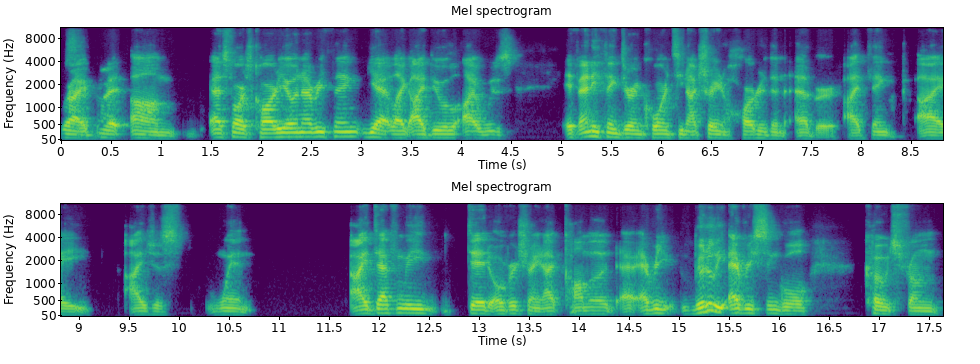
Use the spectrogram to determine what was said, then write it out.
Right. But um as far as cardio and everything, yeah, like I do I was if anything during quarantine, I trained harder than ever. I think I I just went I definitely did overtrain. I comma every literally every single coach from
